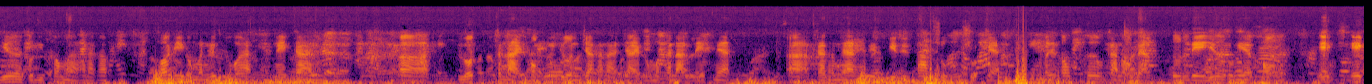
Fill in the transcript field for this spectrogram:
เยอร์ตัวนี้เข้ามานะครับข้อดีของมันก็คือว่าในการลดขนาดของเครื่องยนต์จากขนาดใหญ่ลงมาขนาดเล็กเนี่ยการทำงานให้มีประสิทธิภาพสูงสุดเนี่ยมันจะต้องเพิ่มการออกแบบตัวเลเยอร์ตรงนี้ของ X X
